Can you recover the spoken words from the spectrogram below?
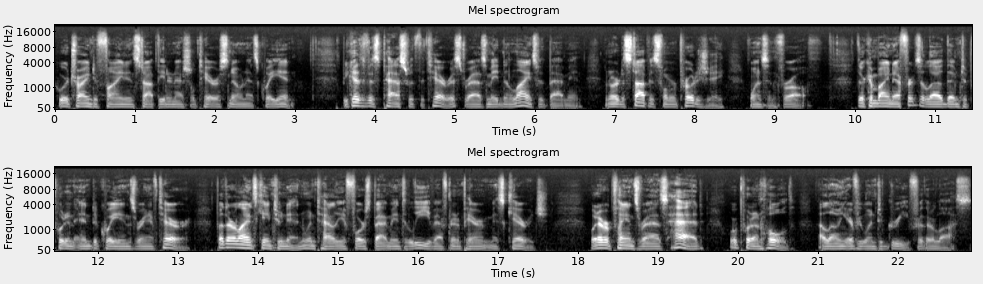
who were trying to find and stop the international terrorist known as Qayin. Because of his past with the terrorist, Raz made an alliance with Batman in order to stop his former protege once and for all. Their combined efforts allowed them to put an end to Qayin's reign of terror, but their alliance came to an end when Talia forced Batman to leave after an apparent miscarriage. Whatever plans Raz had were put on hold, allowing everyone to grieve for their loss.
